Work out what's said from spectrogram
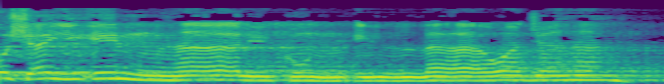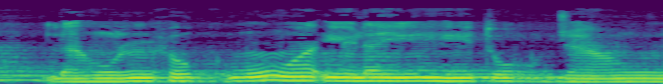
كل شيء هالك الا وجهه له الحكم واليه ترجعون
